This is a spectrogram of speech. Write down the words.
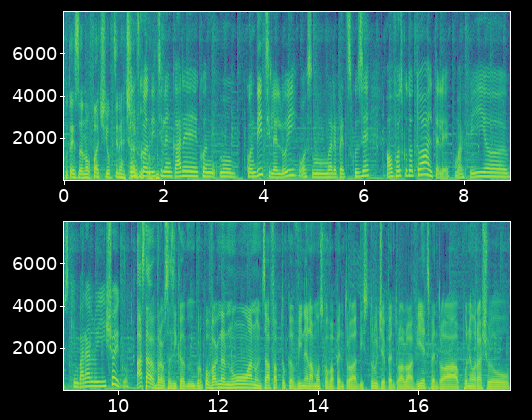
puteai să nu o faci și obțineai în același lucru. condițiile în care con- m- condițiile lui, o să mă repet scuze, au fost cu totul altele, cum ar fi uh, schimbarea lui Șoigu. Asta vreau să zic, că grupul Wagner nu anunța faptul că vine la Moscova pentru a distruge, pentru a lua vieți, pentru a pune orașul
